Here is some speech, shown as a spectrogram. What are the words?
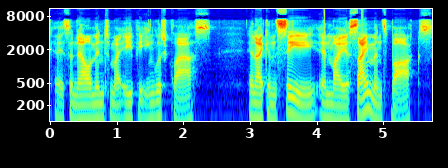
Okay, so now I'm into my AP English class, and I can see in my assignments box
